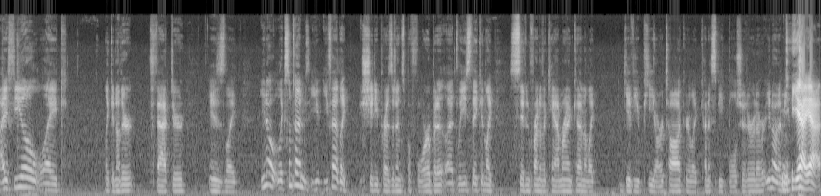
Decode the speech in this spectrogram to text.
I feel like like another factor is like you know like sometimes you you've had like shitty presidents before, but at, at least they can like sit in front of a camera and kind of like give you PR talk or like kind of speak bullshit or whatever. You know what I mean? yeah yeah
